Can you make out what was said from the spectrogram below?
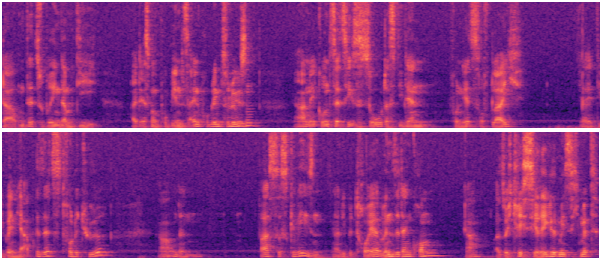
da unterzubringen, damit die halt erstmal probieren, das eine Problem zu lösen. Ja, ne, grundsätzlich ist es so, dass die dann von jetzt auf gleich ja, die werden hier abgesetzt vor der Tür. Ja, und dann war es das gewesen. Ja, die Betreuer, wenn sie dann kommen, ja, also ich kriege es hier regelmäßig mit.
